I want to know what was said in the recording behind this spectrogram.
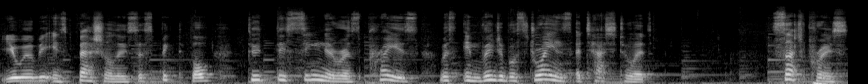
you will be especially susceptible to disingenuous praise with invincible strings attached to it. Such praise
